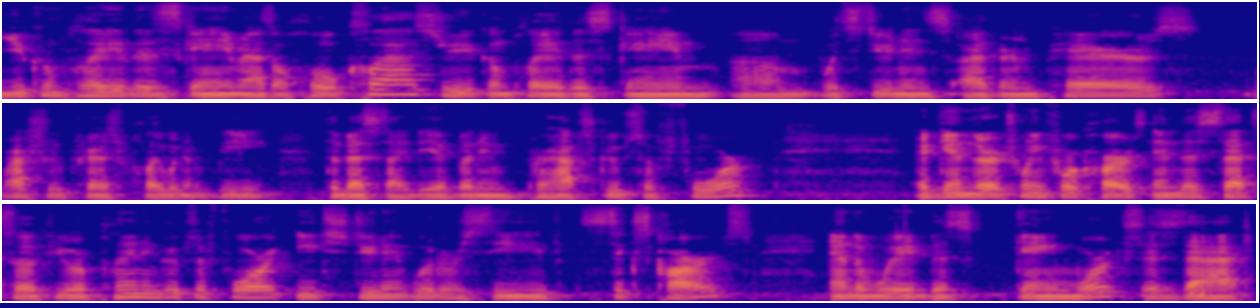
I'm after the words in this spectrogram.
You can play this game as a whole class, or you can play this game um, with students either in pairs. Actually, pairs probably wouldn't be the best idea, but in perhaps groups of four. Again, there are 24 cards in this set, so if you were playing in groups of four, each student would receive six cards. And the way this game works is that,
